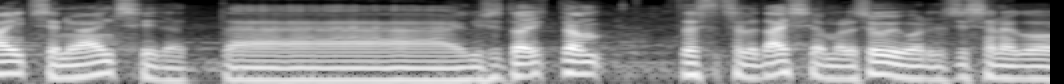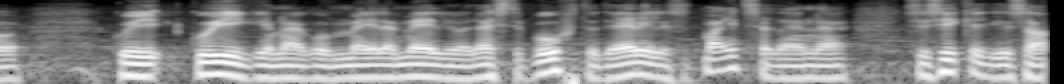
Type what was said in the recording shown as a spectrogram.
maitse nüansid, et äh, kui ta tõstad selle tassi omale suu juurde, siis sa nagu kui, kuigi nagu meile meeldivad hästi puhtad ja erilised maitsed, on ju, siis ikkagi sa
